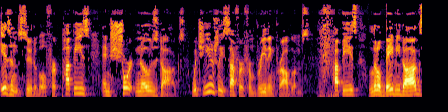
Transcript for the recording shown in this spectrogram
isn't suitable for puppies and short nosed dogs, which usually suffer from breathing problems. Puppies, little baby dogs,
